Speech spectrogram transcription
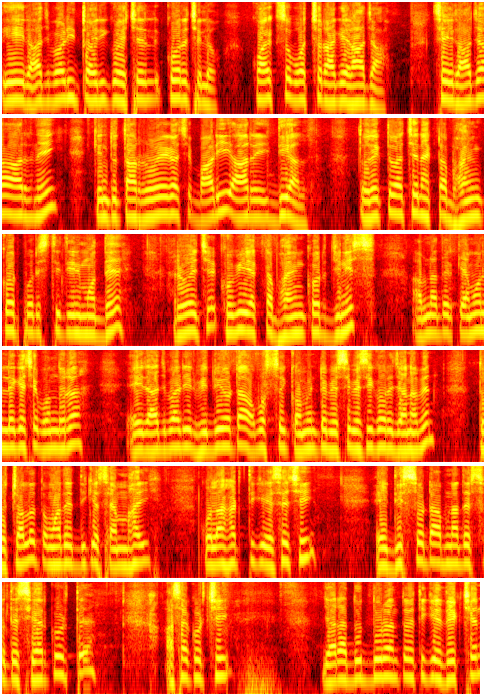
এই রাজবাড়ি তৈরি করেছে, করেছিল কয়েকশো বছর আগে রাজা। সেই রাজা আর নেই, কিন্তু তার রয়ে গেছে বাড়ি আর এই দিয়াল। তো দেখতে পাচ্ছেন একটা ভয়ঙ্কর পরিস্থিতির মধ্যে রয়েছে, খুবই একটা ভয়ঙ্কর জিনিস। আপনাদের কেমন লেগেছে বন্ধুরা, এই রাজবাড়ির ভিডিওটা অবশ্যই কমেন্টে বেশি বেশি করে জানাবেন। তো চলো, তোমাদের দিকে শ্যাম ভাই কোলাঘাট থেকে এসেছি। এই দৃশ্যটা আপনাদের সাথে শেয়ার করতে আশা করছি যারা দূর দূরান্ত থেকে দেখছেন,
